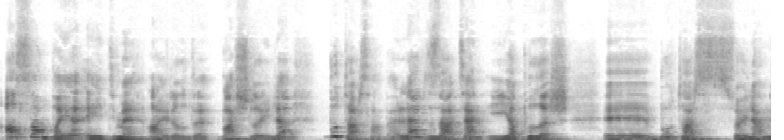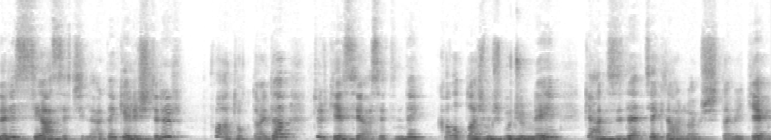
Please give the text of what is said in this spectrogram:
aslan payı eğitime ayrıldı başlığıyla bu tarz haberler zaten yapılır. E, bu tarz söylemleri siyasetçiler de geliştirir Fuat Oktay da Türkiye siyasetinde kalıplaşmış bu cümleyi kendisi de tekrarlamış tabii ki.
